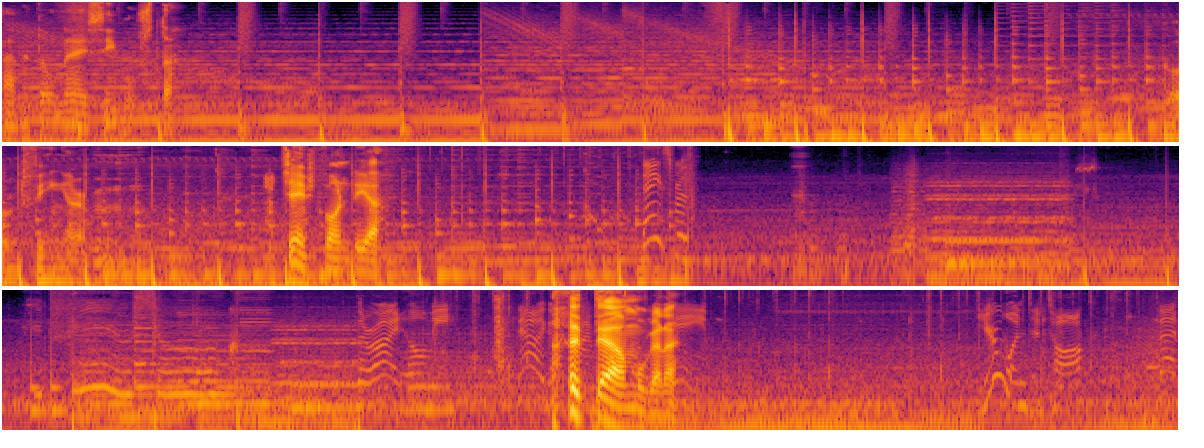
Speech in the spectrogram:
Mä tunnen sivusta. Goldfinger. Mm. James Bondia. Thanks for the ride, homie. Now I got time for Tää on mukana. You're one to talk. That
